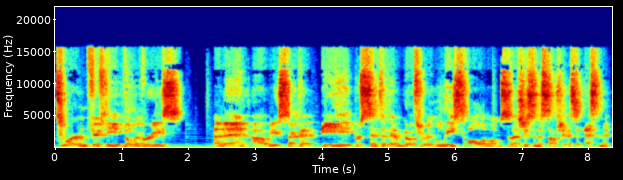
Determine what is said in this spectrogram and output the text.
250 deliveries, and then uh, we expect that 88% of them go through at least all of them. So that's just an assumption, it's an estimate.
